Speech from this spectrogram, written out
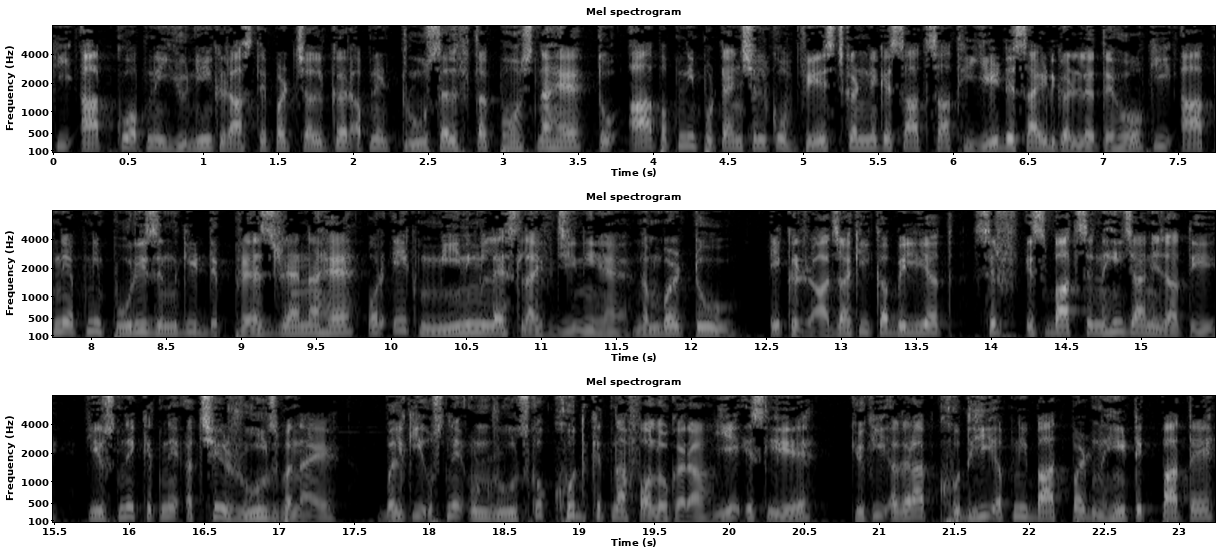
कि आपको अपने यूनिक रास्ते पर चलकर अपने ट्रू सेल्फ तक पहुँचना है तो आप अपनी पोटेंशियल को वेस्ट करने के साथ साथ ये डिसाइड कर लेते हो कि आपने अपनी पूरी ज़िंदगी डिप्रेस्ड रहना है और एक मीनिंगलेस लाइफ जीनी है। नंबर टू एक राजा की कबिलियत सिर्फ़ इस बात से नहीं जानी जाती कि उसने कितने अच्छे रूल्स बनाए, बल्कि उसने उन रूल्स को खुद कितना फॉलो करा। ये इसलिए क्योंकि अगर आप खुद ही अपनी बात पर नहीं टिक पाते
